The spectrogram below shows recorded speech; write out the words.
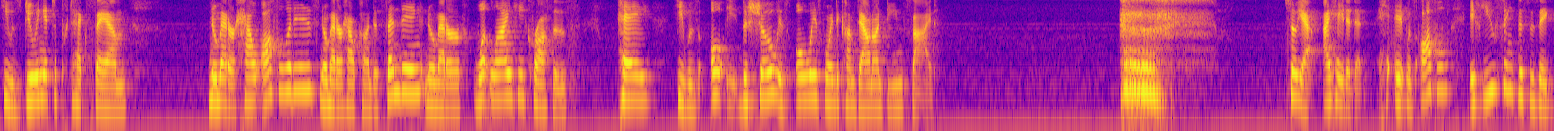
He was doing it to protect Sam. No matter how awful it is, no matter how condescending, no matter what line he crosses, hey, he was oh, the show is always going to come down on Dean's side. So yeah, I hated it. It was awful. If you think this is a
